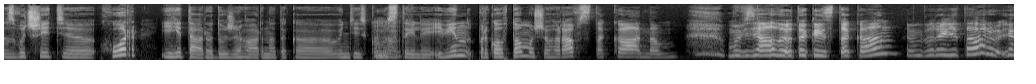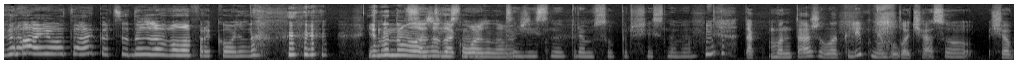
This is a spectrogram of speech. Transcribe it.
звучить е, хор і гітара дуже гарна, така в індійському Мгм. стилі. І він прикол в тому, що грав стаканом. Ми взяли отакий стакан, бере гітару і грає отак. Оце дуже було прикольно. Я не думала, Це що так можна. Це дійсно прям супер щось нове. Так, монтажила кліп, не було часу, щоб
